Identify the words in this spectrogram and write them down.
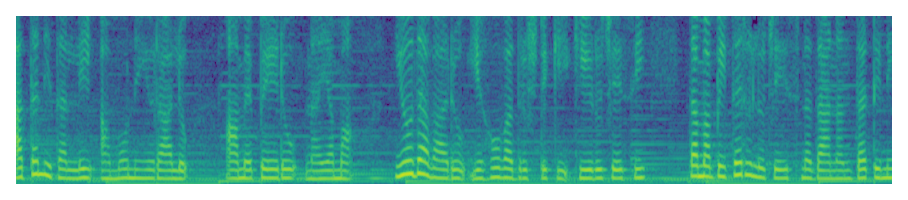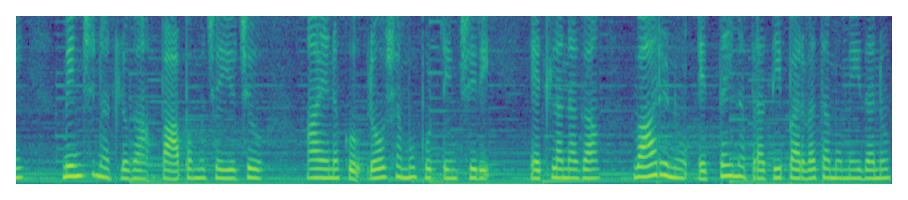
అతని తల్లి అమోనీయురాలు ఆమె పేరు నయమ. యూదవారు యెహోవా దృష్టికి కీడు చేసి తమ పితరులు చేసిన దానంతటిని మించినట్లుగా పాపము చేయుచు ఆయనకు రోషము పుట్టించిరి. ఎట్లనగా వారును ఎత్తైన ప్రతి పర్వతము మీదను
